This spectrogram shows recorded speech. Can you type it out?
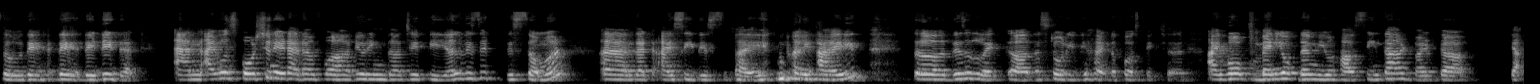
So they, they, they did that. And I was fortunate enough uh, during the JPL visit this summer and that I see this by my eyes. So this is like uh, the story behind the first picture. I hope many of them you have seen that, but uh, yeah,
